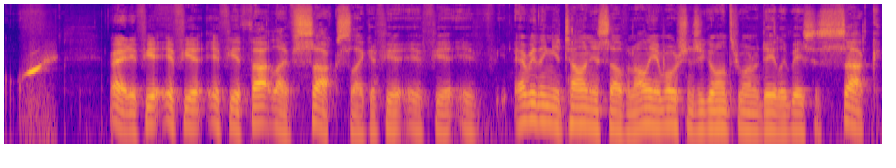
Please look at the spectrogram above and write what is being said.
Right. If you if you if you thought life sucks, like if you if you if everything you're telling yourself and all the emotions you're going through on a daily basis suck,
